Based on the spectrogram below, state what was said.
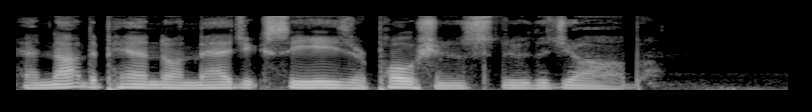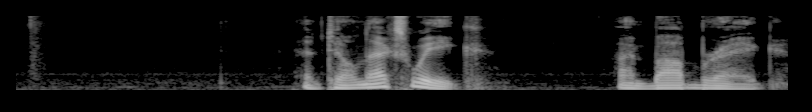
and not depend on magic seeds or potions to do the job. Until next week, I'm Bob Bragg.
